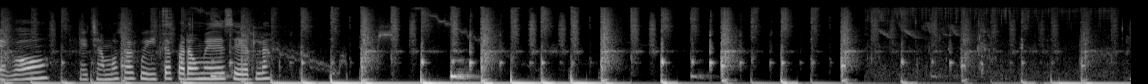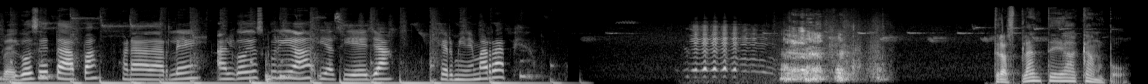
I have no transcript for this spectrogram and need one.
Luego echamos agüita para humedecerla. Luego se tapa para darle algo de oscuridad y así ella germine más rápido. Trasplante a campo.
